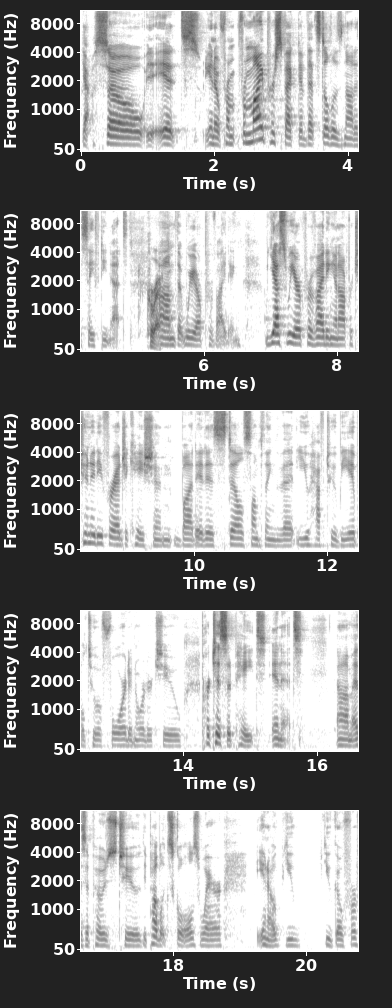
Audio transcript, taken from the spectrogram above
Yeah, so it's, you know, from, from my perspective, that still is not a safety net. Correct. um, That we are providing. Yes, we are providing an opportunity for education, but it is still something that you have to be able to afford in order to participate in it, um, as opposed to the public schools where, you know, you, you go for,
